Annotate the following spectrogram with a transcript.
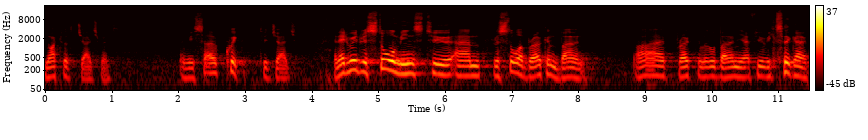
not with judgment. And we're so quick to judge. And that word restore means to um, restore a broken bone. I broke a little bone a few weeks ago,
